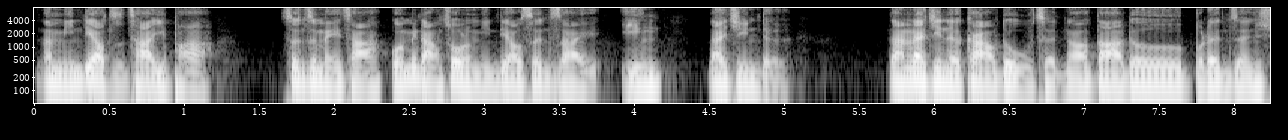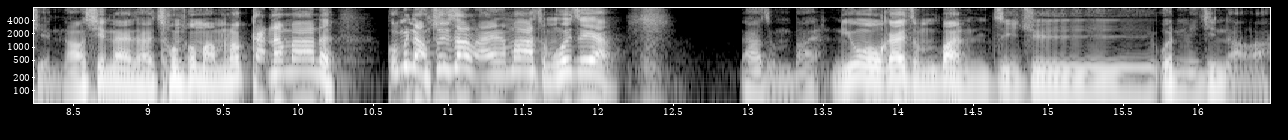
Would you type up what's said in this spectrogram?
那民调只差一趴，甚至没差。国民党做了民调，甚至还赢赖清德，但赖清德看好度五成，然后大家都不认真选，然后现在才匆匆忙忙，干他妈的，国民党追上来了吗？怎么会这样？那要怎么办？你问我该怎么办？你自己去问民进党啊！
